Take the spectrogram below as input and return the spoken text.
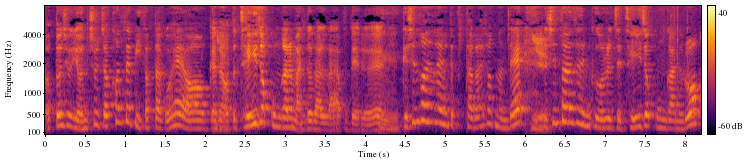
어떤 식으로 연출적 컨셉이 있었다고 해요. 그러니까 예. 어떤 제의적 공간을 만들어달라 무대를. 음. 그 신선 선생님한테 부탁을 하셨는데 예. 신선 선생님 그거를 이제 제의적 공간으로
